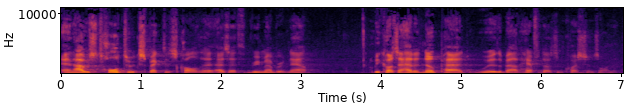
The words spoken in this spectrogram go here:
And I was told to expect this call, as I remember it now, because I had a notepad with about half a dozen questions on it.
